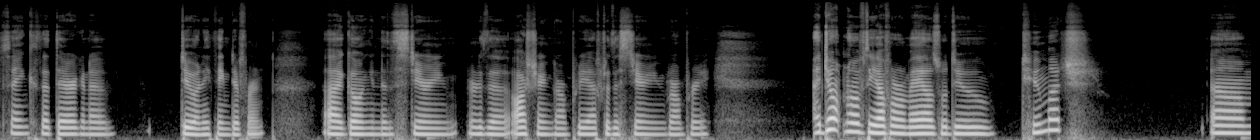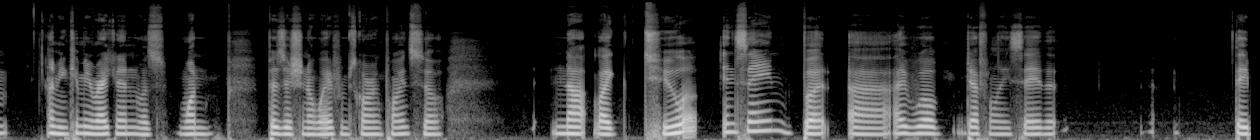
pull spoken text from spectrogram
think that they're going to do anything different uh, going into the Styrian or the Austrian Grand Prix after the Styrian Grand Prix. I don't know if the Alfa Romeos will do too much. Um, I mean, Kimi Räikkönen was one position away from scoring points, so not like too insane, but uh, I will definitely say that they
